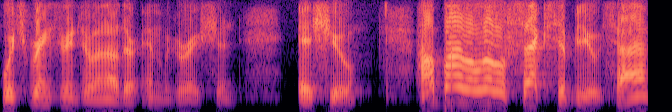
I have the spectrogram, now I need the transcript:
Which brings me to another immigration issue. How about a little sex abuse, huh?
